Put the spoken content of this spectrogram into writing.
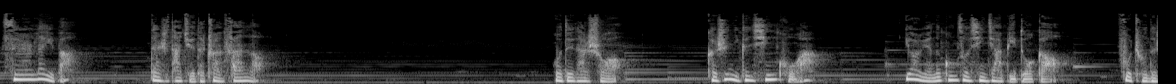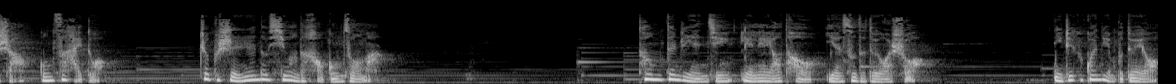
虽然累吧，但是他觉得赚翻了。我对他说：“可是你更辛苦啊，幼儿园的工作性价比多高，付出的少，工资还多，这不是人人都希望的好工作吗？” Tom 瞪着眼睛，连连摇头，严肃的对我说：“你这个观点不对哦，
